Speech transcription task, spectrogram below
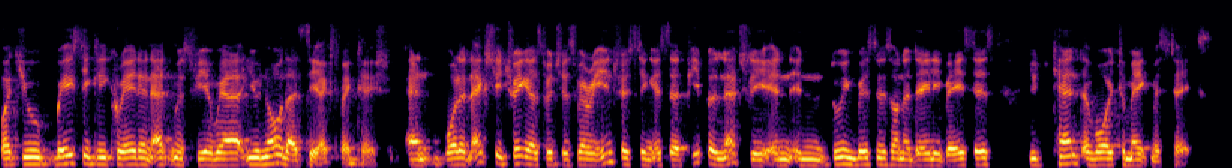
But you basically create an atmosphere where you know that's the expectation. And what it actually triggers, which is very interesting, is that people naturally, in, in doing business on a daily basis, you can't avoid to make mistakes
